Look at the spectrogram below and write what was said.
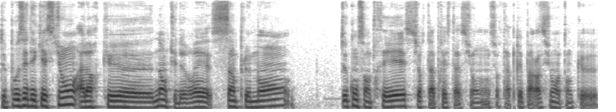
te poser des questions alors que non, tu devrais simplement te concentrer sur ta prestation, sur ta préparation en tant que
